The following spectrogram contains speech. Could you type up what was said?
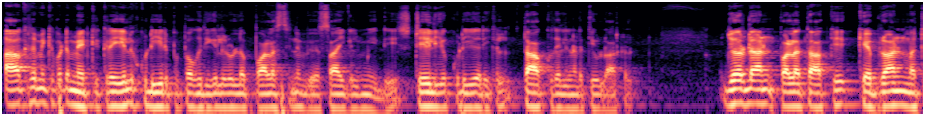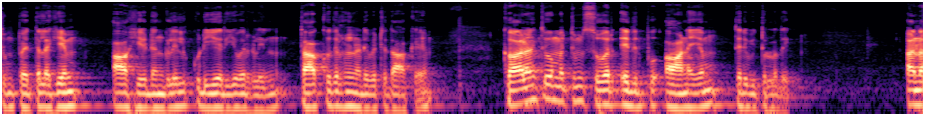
ஆக்கிரமிக்கப்பட்ட மேற்கு கிரையில் குடியிருப்பு பகுதிகளில் உள்ள பாலஸ்தீன விவசாயிகள் மீது ஸ்ட்ரேலிய குடியேறிகள் தாக்குதலை நடத்தியுள்ளார்கள். ஜோர்டான் பள்ளத்தாக்கு கெப்ரான் மற்றும் பெத்தலகேம் ஆகிய இடங்களில் குடியேறியவர்களின் தாக்குதல்கள் நடைபெற்றதாக காலனித்துவம் மற்றும் சுவர் எதிர்ப்பு ஆணையம் தெரிவித்துள்ளது. அந்த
